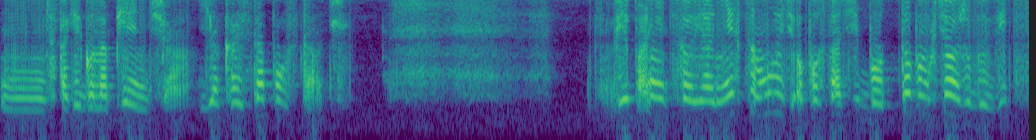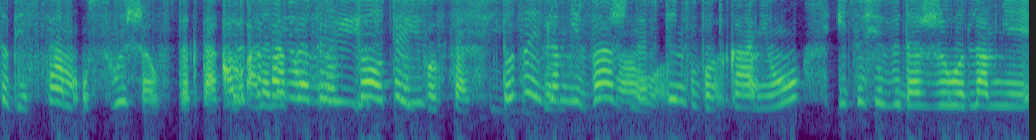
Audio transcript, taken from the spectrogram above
mm, z takiego napięcia. Jaka jest ta postać? Wie pani co, ja nie chcę mówić o postaci, bo to bym chciała, żeby widz sobie sam usłyszał w spektaklu, Ale ale, na pewno tej- to, co jest, to, co jest dla mnie ważne w tym spotkaniu i co się wydarzyło dla mnie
